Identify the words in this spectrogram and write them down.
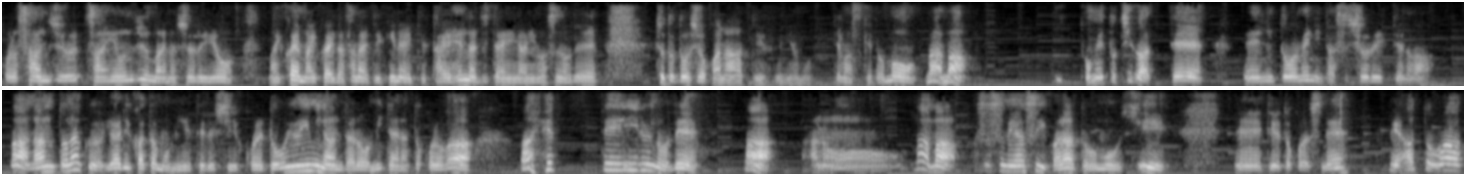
これ30、3、40枚の書類を毎回毎回出さないといけないという大変な事態になりますので、ちょっとどうしようかなというふうに思ってますけども、まあまあ、1棟目と違って、え2棟目に出す書類っていうのは、まあなんとなくやり方も見えてるし、これどういう意味なんだろうみたいなところが、まあ減っているので、まあ、あのー、まあまあ、進めやすいかなと思うし、えー、っていうところですね。で、あとは、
